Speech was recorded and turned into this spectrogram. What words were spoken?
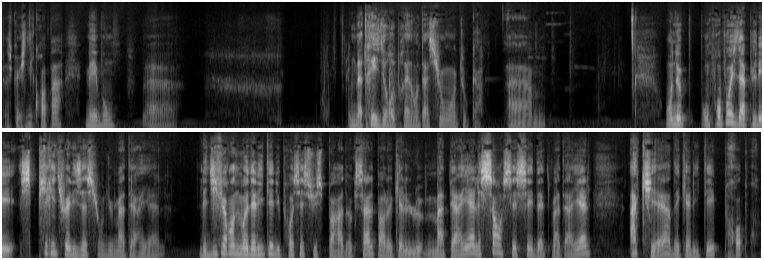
parce que je n'y crois pas. Mais bon, euh, matrice de représentation en tout cas. Euh, on, ne- propose d'appeler spiritualisation du matériel les différentes modalités du processus paradoxal par lequel le matériel, sans cesser d'être matériel, acquiert des qualités propres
